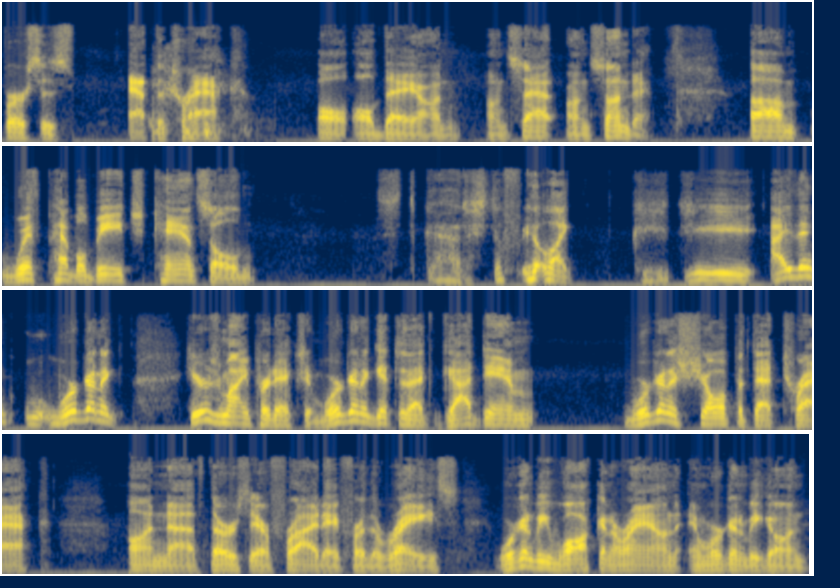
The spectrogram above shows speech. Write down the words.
versus at the track all, all day on on sat on Sunday. Um, with Pebble Beach canceled, God, I still feel like gee, I think we're gonna. Here's my prediction: we're gonna get to that goddamn. We're gonna show up at that track on uh, Thursday or Friday for the race. We're gonna be walking around and we're gonna be going.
